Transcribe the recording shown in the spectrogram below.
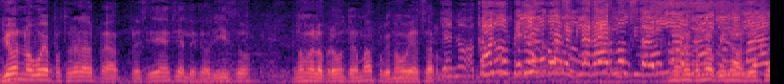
Yo no voy a postular a la presidencia, les autorizo. No me lo pregunten más porque no voy a hacerlo. Ya no, opinión declararlo No, no mi opinión, lo he hecho,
